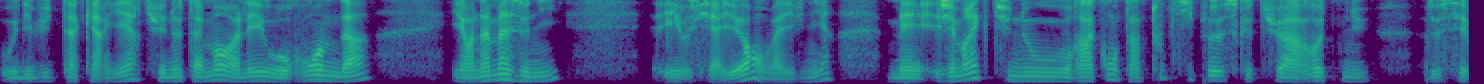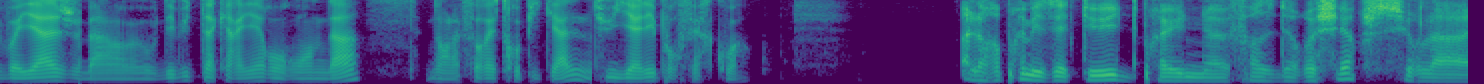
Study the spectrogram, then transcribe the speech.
au début de ta carrière. Tu es notamment allé au Rwanda et en Amazonie et aussi ailleurs, on va y venir. Mais j'aimerais que tu nous racontes un tout petit peu ce que tu as retenu de ces voyages ben, au début de ta carrière au Rwanda, dans la forêt tropicale. Tu y allais pour faire quoi? Alors après mes études, après une phase de recherche sur la,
